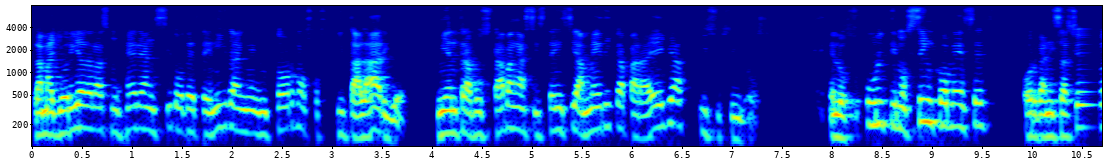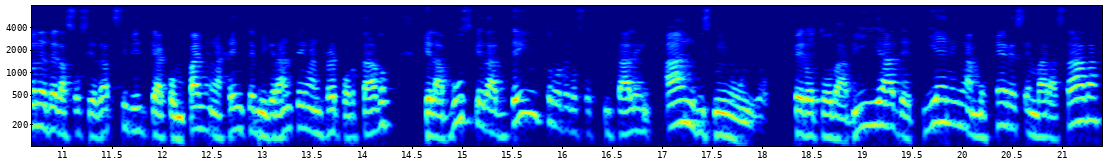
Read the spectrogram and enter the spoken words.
La mayoría de las mujeres han sido detenidas en entornos hospitalarios mientras buscaban asistencia médica para ellas y sus hijos. En los últimos cinco meses, organizaciones de la sociedad civil que acompañan a gente migrante han reportado que la búsqueda dentro de los hospitales han disminuido, pero todavía detienen a mujeres embarazadas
